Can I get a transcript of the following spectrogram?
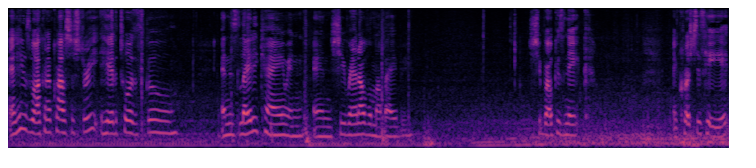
And he was walking across the street, headed towards the school. And this lady came and, and she ran over my baby. She broke his neck and crushed his head.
